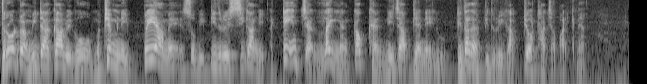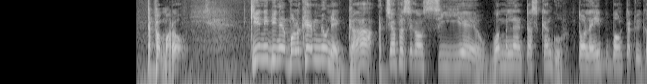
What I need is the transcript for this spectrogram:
သူတို့အတွက်မီတာကားတွေကိုမဖြစ်မနေပေးရမယ်ဆိုပြီးပြည်သူတွေစီကနေအတင်းအကျပ်လိုက်လံကောက်ခံနေကြပြန်တယ်လို့ဒေသခံပြည်သူတွေကပြောထားကြပါတယ်ခင်ဗျတစ်ဖက်မှာတော့ကင်းနီပြည်နယ်ဘောလခဲမြို့နယ်ကအကြမ်းဖက်စစ်ကောင်စီရဲ့ဝမ်မလန်တပ်စကန်ကိုတော်လိုင်းပူပေါင်းတပ်တွေက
